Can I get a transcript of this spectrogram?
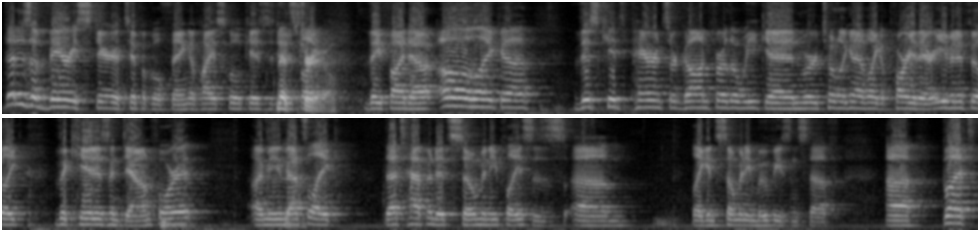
that is a very stereotypical thing of high school kids to do That's It's like, true. they find out oh like uh this kid's parents are gone for the weekend we're totally gonna have like a party there even if like the kid isn't down for it i mean that's like that's happened at so many places um like in so many movies and stuff uh but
